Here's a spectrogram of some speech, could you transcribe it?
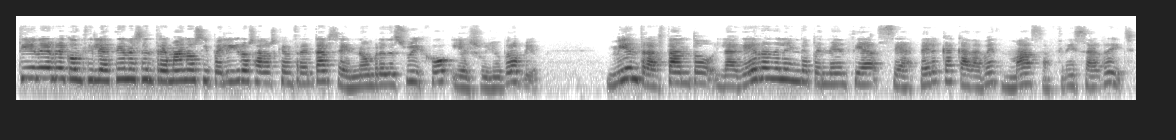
tiene reconciliaciones entre manos y peligros a los que enfrentarse en nombre de su hijo y el suyo propio. Mientras tanto, la guerra de la independencia se acerca cada vez más a Fraser Ridge,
